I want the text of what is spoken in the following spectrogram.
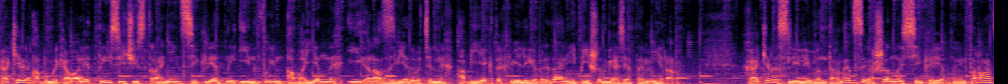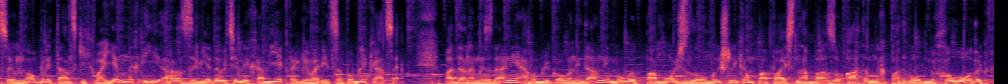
Хакеры опубликовали тысячи страниц секретной инфы о военных и разведывательных объектах Великобритании, пишет газета Mirror. Хакеры слили в интернет совершенно секретную информацию о британских военных и разведывательных объектах, говорится в публикации. По данным издания, опубликованные данные могут помочь злоумышленникам попасть на базу атомных подводных лодок,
